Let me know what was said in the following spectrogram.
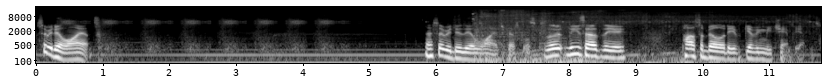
say we do Alliance. I say we do the Alliance Crystals, because these have the possibility of giving me champions.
